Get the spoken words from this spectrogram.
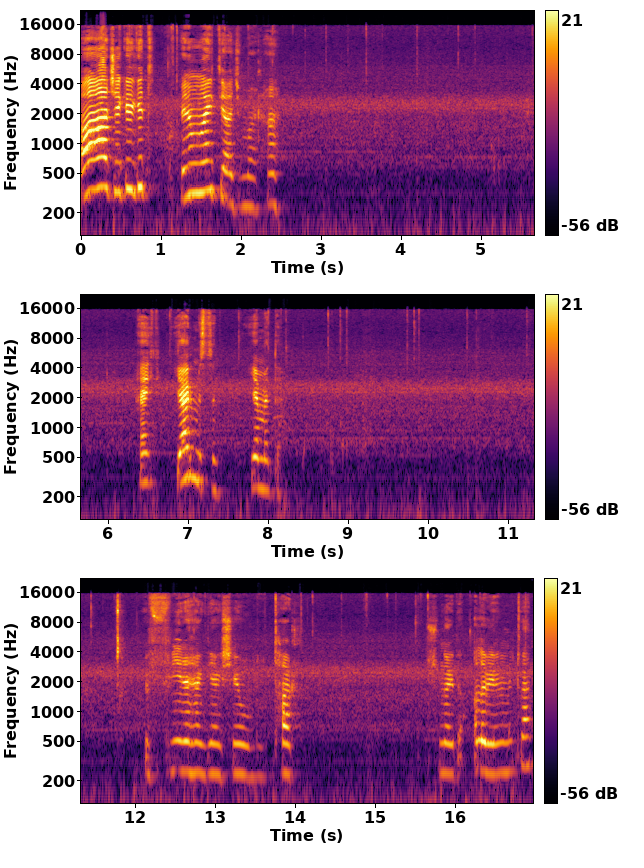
Aa çekil git. Benim ona ihtiyacım var. Ha. Hey, yer misin? Yemedi. Üf yine her yer şey oldu. Tar. Şunları da alabilir miyim lütfen?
